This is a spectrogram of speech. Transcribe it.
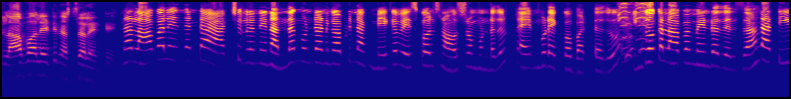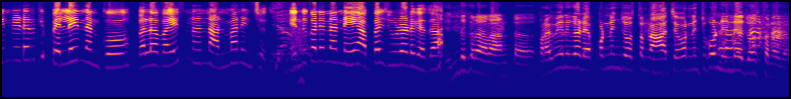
నీ లాభాలేంటి నష్టాలేంటి? నా లాభాలు ఏంటంటే యాక్చువల్గా నేను అందంగా ఉంటాను కాబట్టి నాకు మేకప్ వేసుకోవాల్సిన అవసరం ఉండదు. టైం కూడా ఎక్కువ పట్టదు. ఇంకొక లాభం ఏంటో తెలుసా? నా టీం లీడర్కి పెళ్ళైంది అనుకో వాళ్ళ వైఫ్ నన్ను అనుమానించదు. ఎందుకంటే నన్ను ఏ అబ్బాయి చూడాడు కదా. ఎందుకు అలా అంట? ప్రవీణ్ గారు ఎప్పటి నుంచి చూస్తున్నాడు? ఆ చివరి నుంచి కూడా నిన్నే చూస్తున్నాడు.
